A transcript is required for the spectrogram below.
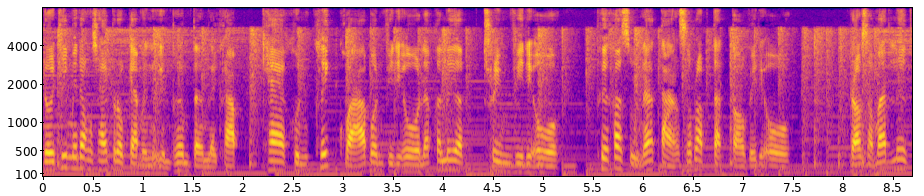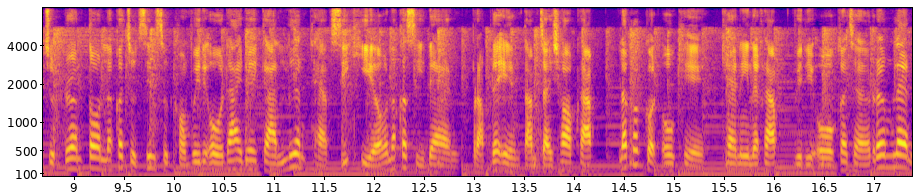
โดยที่ไม่ต้องใช้โปรแกรมอื่นๆเพิ่มเติมเลยครับ แค่คุณคลิกขวาบนวิดีโอแล้วก็เลือก trim วิดีโอเพื่อเข้าสู่หน้าต่างสำหรับตัดต่อวิดีโอ เราสามารถเลือกจุดเริ่มต้นแล้วก็จุดสิ้นสุดของวิดีโอได้ด้วยการเลื่อนแถบสีเขียว แล้วก็สีแดง ปรับได้เองตามใจชอบครับ แล้วก็กดโอเคแค่นี้นะครับวิดีโอก็จะเริ่มเล่น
